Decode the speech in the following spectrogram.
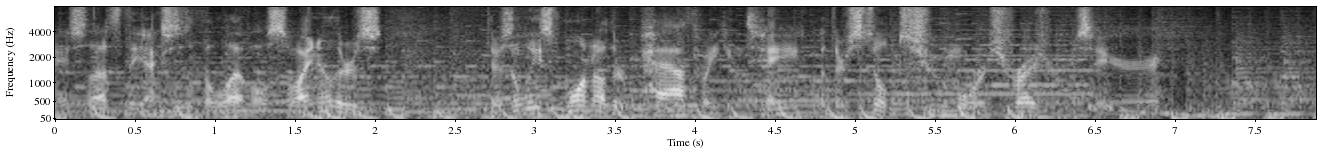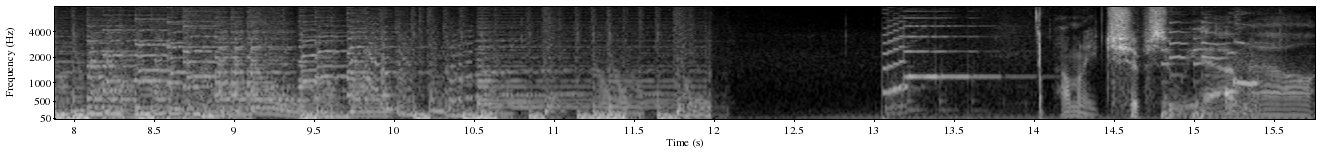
Okay, so that's the exit of the level, so I know there's there's at least one other path we can take, but there's still two more treasures here. How many chips do we have now?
